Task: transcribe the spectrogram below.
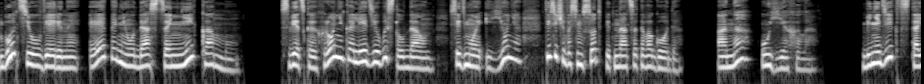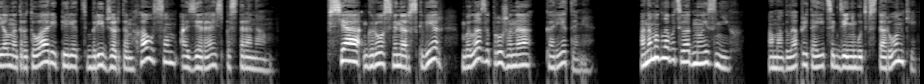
будьте уверены, это не удастся никому. Светская хроника леди Уистлдаун, 7 июня 1815 года. Она уехала. Бенедикт стоял на тротуаре перед Бриджертон-хаусом, озираясь по сторонам. Вся Гросвеннер-сквер была запружена каретами. Она могла быть в одной из них, а могла притаиться где-нибудь в сторонке,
